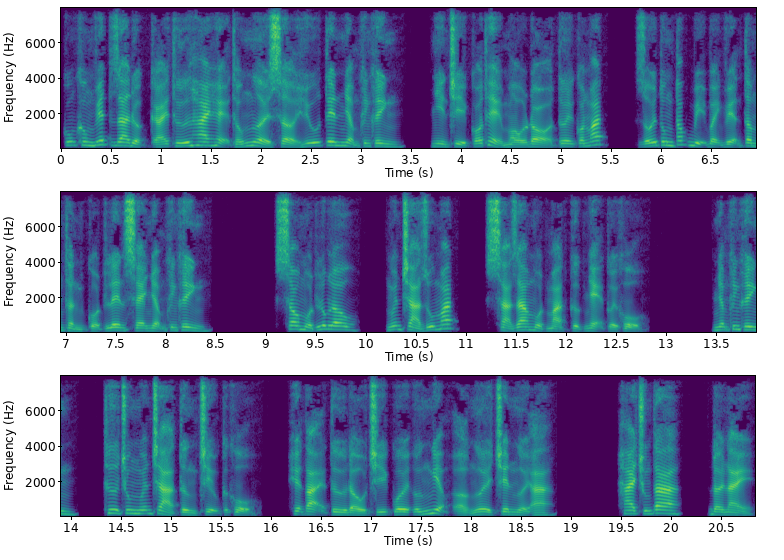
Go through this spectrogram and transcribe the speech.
cũng không viết ra được cái thứ hai hệ thống người sở hữu tên nhậm kinh kinh, nhìn chỉ có thể màu đỏ tươi con mắt, rối tung tóc bị bệnh viện tâm thần cột lên xe nhậm kinh kinh. Sau một lúc lâu, Nguyễn Trà rũ mắt, xả ra một mặt cực nhẹ cười khổ. Nhậm kinh kinh, thư trung Nguyễn Trà từng chịu cực khổ, hiện tại từ đầu chí cuối ứng nghiệm ở ngươi trên người A. Hai chúng ta, đời này,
